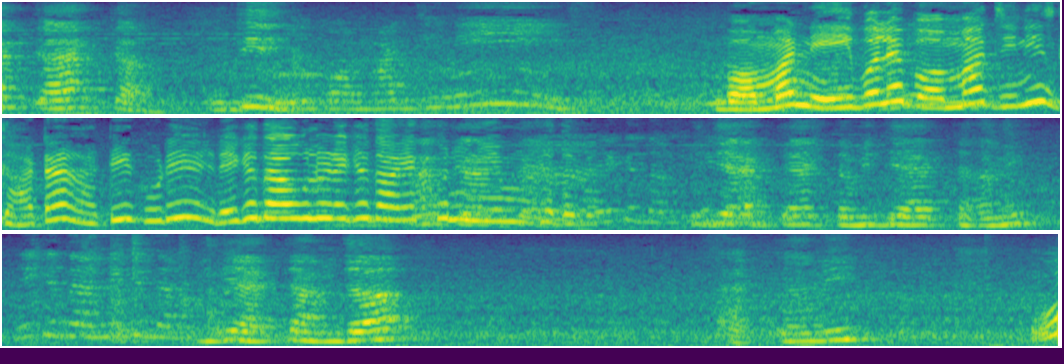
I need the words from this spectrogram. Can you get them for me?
একটা একটা। উঠি। আমার জিনিস। বম্মা নেই বলে বম্মা জিনিস ঘাটা ঘাটি করে রেখে দাও ওগুলো রেখে দাও এক্ষুনি নিয়ে মুখে দেবে। দাও একটা আমি। ও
